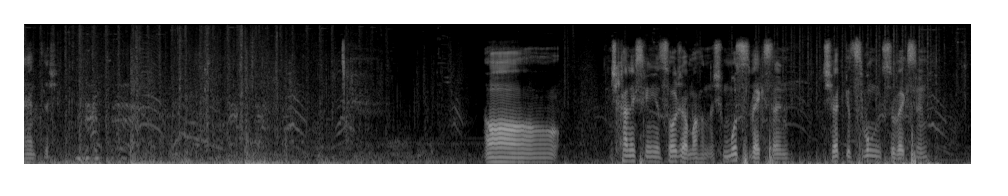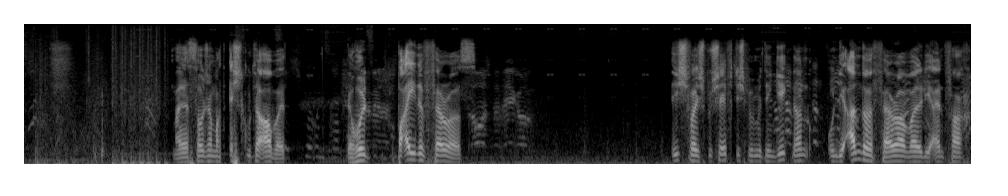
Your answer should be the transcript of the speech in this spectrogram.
Endlich. Oh. Ich kann nichts gegen den Soldier machen. Ich muss wechseln. Ich werde gezwungen zu wechseln. Weil der Soldier macht echt gute Arbeit. Der holt beide Pharaohs. Ich, weil ich beschäftigt bin mit den Gegnern. Und die andere Farah, weil die einfach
